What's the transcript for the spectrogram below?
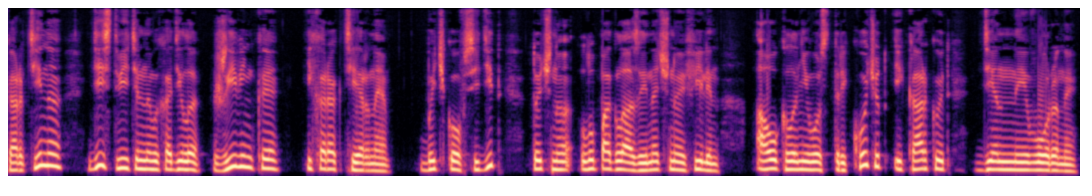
Картина действительно выходила живенькая и характерная. Бычков сидит, точно лупоглазый ночной филин, а около него стрекочут и каркают денные вороны.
